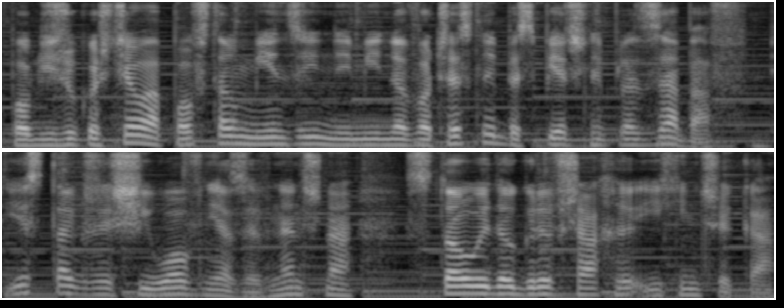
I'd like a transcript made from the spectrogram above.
W pobliżu kościoła powstał m.in. nowoczesny, bezpieczny plac zabaw. Jest także siłownia zewnętrzna, stoły do gry w szachy i chińczyka.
